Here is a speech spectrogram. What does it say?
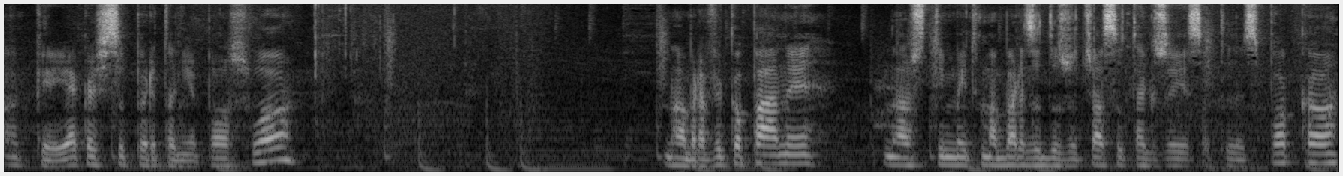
Okej, jakoś super to nie poszło. Dobra, wykopany. Nasz teammate ma bardzo dużo czasu, także jest o tyle spoko.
